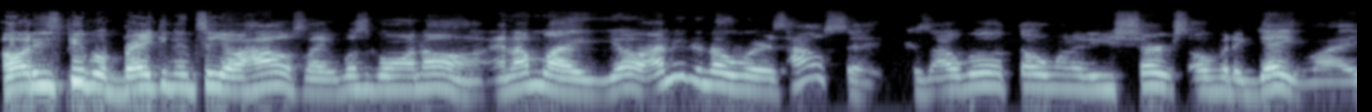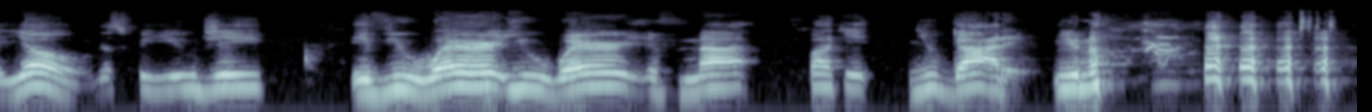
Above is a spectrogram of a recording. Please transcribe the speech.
all these people breaking into your house, like what's going on? And I'm like, yo, I need to know where his house at, because I will throw one of these shirts over the gate. Like, yo, this for you, G. If you wear it, you wear it. If not, fuck it, you got it. You know.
